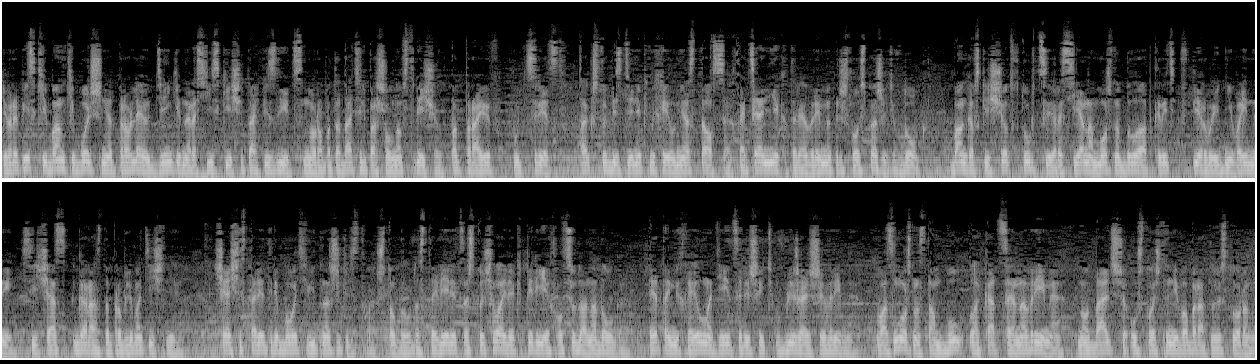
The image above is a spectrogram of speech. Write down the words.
Европейские банки больше не отправляют деньги на российские счета физлиц, но работодатель пошел навстречу, подправив путь средств. Так что без денег Михаил не остался, хотя некоторое время пришлось пожить в долг. Банковский счет в Турции россиянам можно было открыть в первые дни войны. Сейчас гораздо проблематичнее. Чаще стали требовать вид на жительство, чтобы удостовериться, что человек переехал сюда надолго. Это Михаил надеется решить в ближайшее время. Возможно, Стамбул – локация на время, но дальше уж точно не в обратную сторону,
